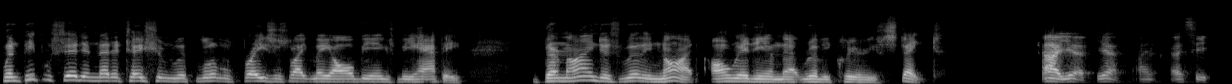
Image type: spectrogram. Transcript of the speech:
when people sit in meditation with little phrases like, may all beings be happy, their mind is really not already in that really clear state. ah, yeah, yeah, I, I see.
